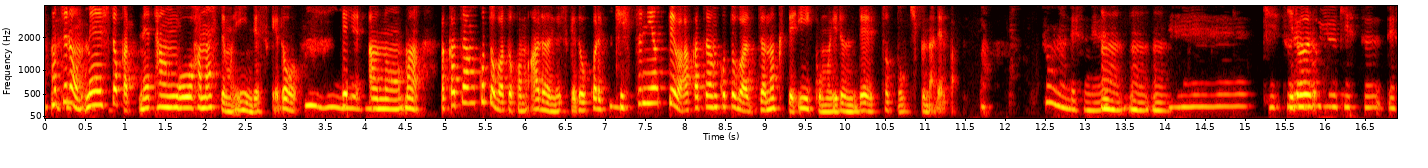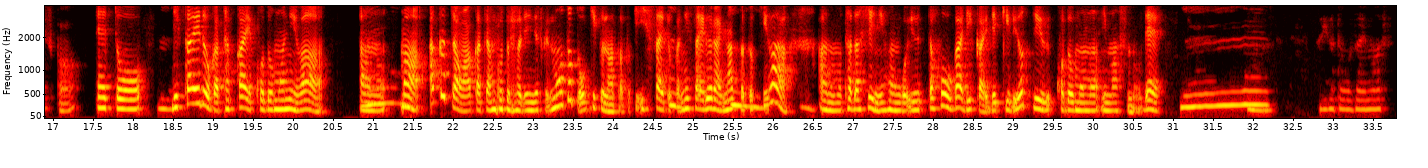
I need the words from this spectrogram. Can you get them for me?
もちろん名詞とかね、単語を話してもいいんですけど、で、あの、まあ、赤ちゃん言葉とかもあるんですけど、これ気質によっては赤ちゃん言葉じゃなくていい子もいるんで、ちょっと大きくなれば。そうなんですね。うんうんうん。へえ。気質、どういう気質ですか？えっと、うん理解度が高い子供には、あうんの、まあ、赤ちゃんは赤ちゃん言葉でいいんですけど、もうちょっと大きくなった時、1歳とかうん2歳ぐらいになった時は、あの、正しい日本語を言った方が理解できるよっていう子供もいますので、うーん。うんありがとうございます。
